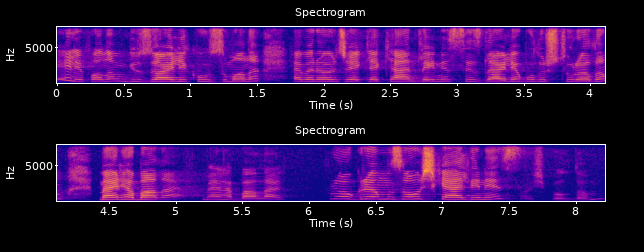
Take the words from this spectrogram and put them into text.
Elif Hanım güzellik uzmanı. Hemen öncelikle kendilerini sizlerle buluşturalım. Merhabalar. Merhabalar, Programımıza hoş geldiniz. hoş buldum.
